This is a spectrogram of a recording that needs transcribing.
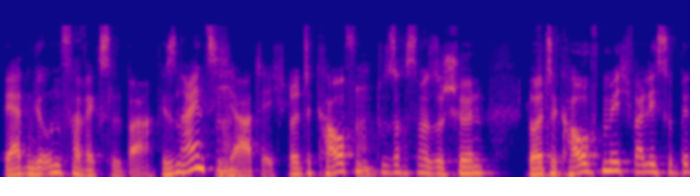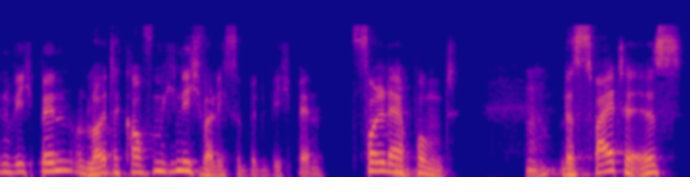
werden wir unverwechselbar. Wir sind einzigartig. Mhm. Leute kaufen, mhm. du sagst immer so schön, Leute kaufen mich, weil ich so bin, wie ich bin, und Leute kaufen mich nicht, weil ich so bin, wie ich bin. Voll der mhm. Punkt. Und das zweite ist,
